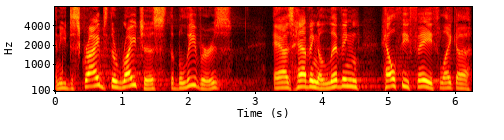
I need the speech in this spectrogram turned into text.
And he describes the righteous, the believers, as having a living, healthy faith like a,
